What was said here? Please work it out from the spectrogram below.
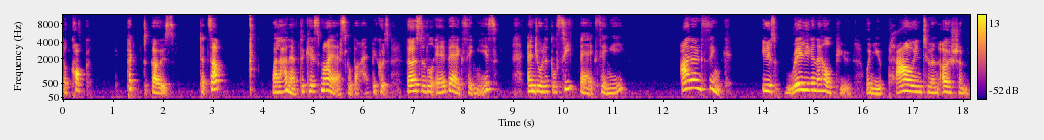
the cock pit goes tits up, well, I'd have to kiss my ass goodbye because those little airbag thingies and your little seat bag thingy, I don't think is really going to help you when you plow into an ocean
